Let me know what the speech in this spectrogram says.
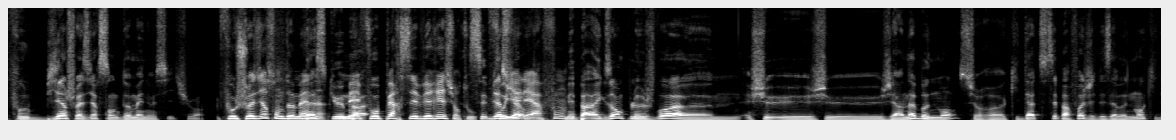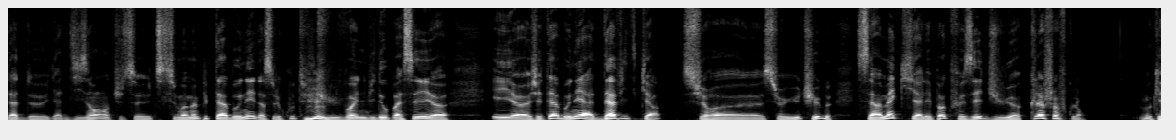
faut bien choisir son domaine aussi, tu vois. Faut choisir son domaine, que mais par- faut persévérer surtout. C'est bien faut y sûr. aller à fond. Mais par exemple, je vois, euh, je- je- j'ai un abonnement sur, euh, qui date, tu sais, parfois j'ai des abonnements qui datent d'il y a 10 ans, tu sais, tu sais même plus que tu es abonné, d'un seul coup, tu, tu vois une vidéo passer. euh, et j'étais abonné à David K sur, sur YouTube. C'est un mec qui, à l'époque, faisait du Clash of Clans. Ok.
